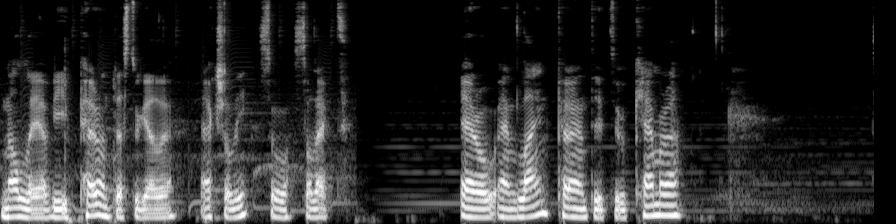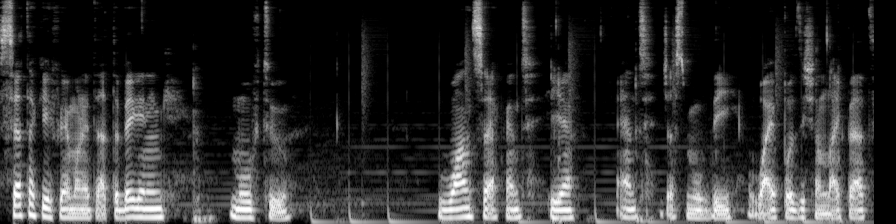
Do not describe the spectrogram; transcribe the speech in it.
Null layer we parent this together actually. So select arrow and line parent it to camera set a keyframe on it at the beginning, move to one second here and just move the Y position like that.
